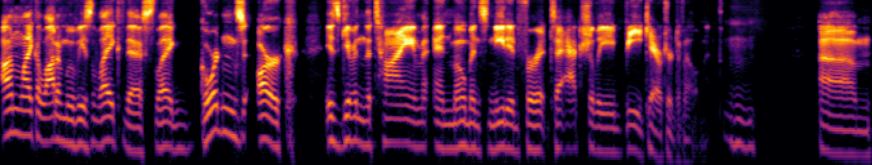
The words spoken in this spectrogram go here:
unlike a lot of movies like this, like Gordon's arc is given the time and moments needed for it to actually be character development. Mhm. Um,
